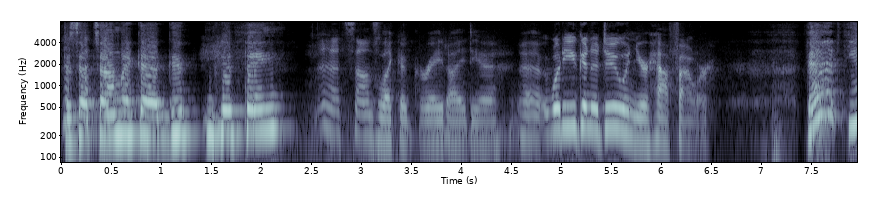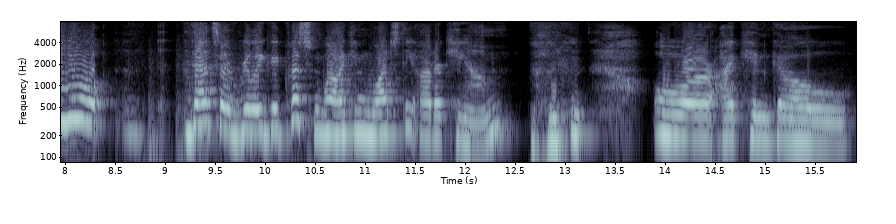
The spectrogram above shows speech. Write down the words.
Does that sound like a good, good thing? That sounds like a great idea. Uh, what are you going to do in your half hour? That, you know, that's a really good question. Well, I can watch the otter cam or I can go.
